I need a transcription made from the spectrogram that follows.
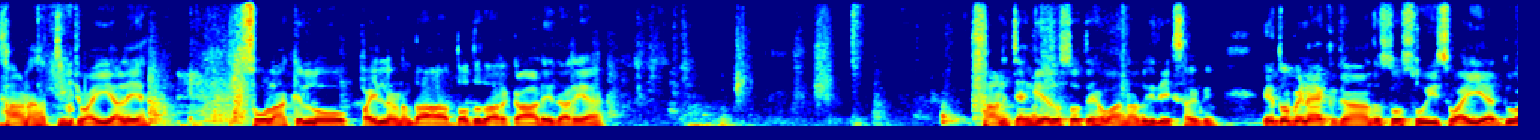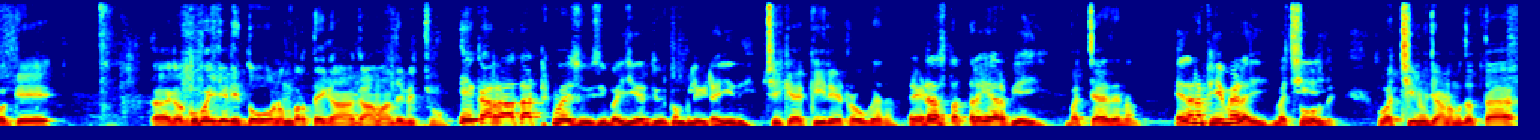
ਥਣ ਹੱਥੀ ਚਵਾਈ ਵਾਲੇ ਆ 16 ਕਿਲੋ ਪਹਿਲਣ ਦਾ ਦੁੱਧ ਦਾ ਰਿਕਾਰਡ ਇਹਦਾ ਰਿਹਾ। ਥਣ ਚੰਗੇ ਦੱਸੋ ਤੇ ਹਵਾਨਾ ਤੁਸੀਂ ਦੇਖ ਸਕਦੇ ਹੋ। ਇਹ ਤੋਂ ਬਿਨਾ ਇੱਕ ਗਾਂ ਦੱਸੋ, ਸੂਈ ਸਵਾਈ ਹੈ। ਦੂ ਅੱਗੇ ਗੱਗੂ ਬਾਈ ਜਿਹੜੀ 2 ਨੰਬਰ ਤੇ ਗਾਂ ਗਾਵਾਂ ਦੇ ਵਿੱਚੋਂ? ਇਹ ਕੱਲ ਰਾਤ 8 ਵਜੇ ਸੂਈ ਸੀ ਬਾਈ ਜੇਰ ਜੂਰ ਕੰਪਲੀਟ ਹੈ ਜੀ ਇਹਦੀ। ਠੀਕ ਹੈ ਕੀ ਰੇਟ ਰਹੂਗਾ ਇਹਦਾ? ਰੇਟ ਦਾ 77000 ਰੁਪਏ ਜੀ। ਬੱਚਾ ਇਹਦੇ ਨਾਲ? ਇਹਦਾ ਨਾ ਫੀਮੇਲ ਹੈ ਜੀ ਹੈ। ਦੇ। ਵੱਛੀ ਨੂੰ ਜਨਮ ਦਿੱਤਾ ਹੈ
